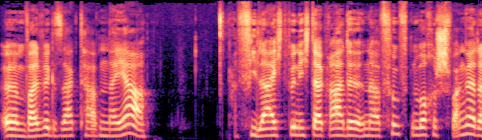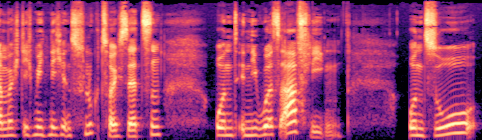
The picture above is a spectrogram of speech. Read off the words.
ähm, weil wir gesagt haben, na ja, vielleicht bin ich da gerade in der fünften Woche schwanger, da möchte ich mich nicht ins Flugzeug setzen und in die USA fliegen. Und so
